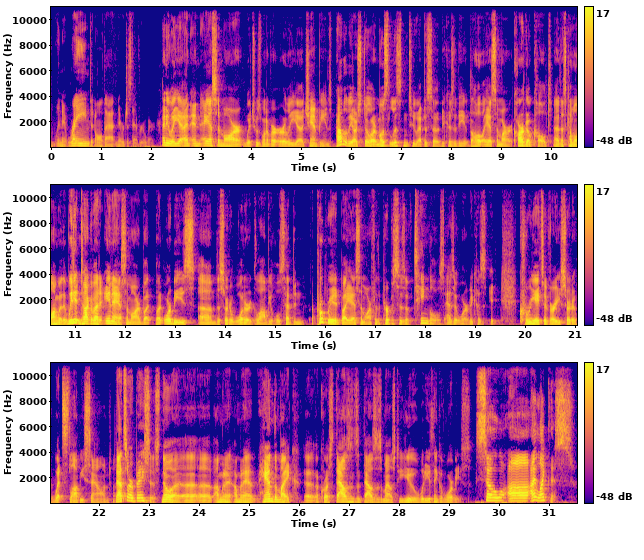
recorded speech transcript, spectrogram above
when it rained and all that, and they were just everywhere. Anyway, yeah, and, and ASMR, which was one of our early uh, champions, probably are still our most listened to episode because of the the whole ASMR cargo cult uh, that's come along with it. We didn't talk about it in ASMR, but but Orbeez, um, the sort of water have been appropriated by ASMR for the purposes of tingles, as it were, because it creates a very sort of wet, sloppy sound. That's our basis. Noah, uh, uh, I'm gonna I'm gonna hand the mic uh, across thousands and thousands of miles to you. What do you think of Orbeez? So uh, I like this.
